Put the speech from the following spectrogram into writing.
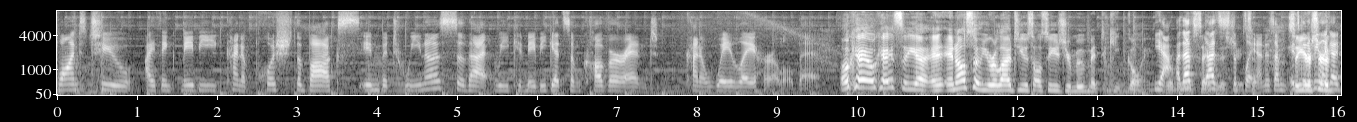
want to, I think, maybe kind of push the box in between us so that we can maybe get some cover and kind of waylay her a little bit. Okay, okay. So yeah, and, and also you're allowed to use also use your movement to keep going. Yeah, what we're gonna that's that's the chase. plan. Is I'm, it's so gonna you're be sort like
